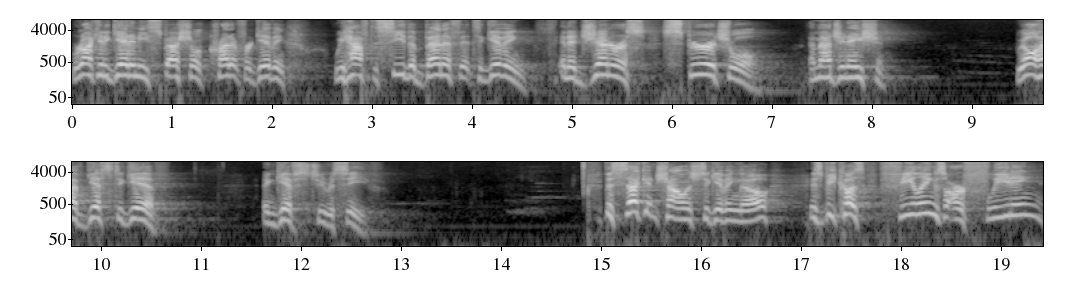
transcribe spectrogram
We're not going to get any special credit for giving. We have to see the benefit to giving in a generous, spiritual imagination. We all have gifts to give and gifts to receive. The second challenge to giving, though, is because feelings are fleeting,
